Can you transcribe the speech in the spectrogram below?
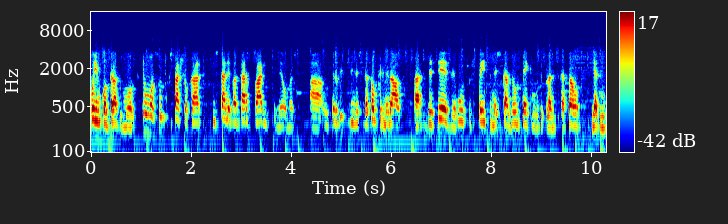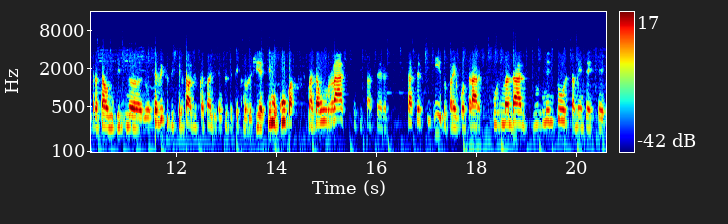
foi encontrado morto. É um assunto que está a chocar e está a levantar vários cineumas. Ah, o Serviço de Investigação Criminal ah, deteve um suspeito, neste caso é um técnico de planificação e administração no, no, no Serviço Distrital de Educação, Juventude e Tecnologia de Mucuba, mas há um rastro que está a ser está a ser seguido para encontrar os mandantes, os mentores também deste,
